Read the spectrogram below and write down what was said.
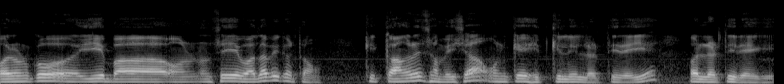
और उनको ये बा, उन- उनसे ये वादा भी करता हूँ कि कांग्रेस हमेशा उनके हित के लिए लड़ती रही है और लड़ती रहेगी।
